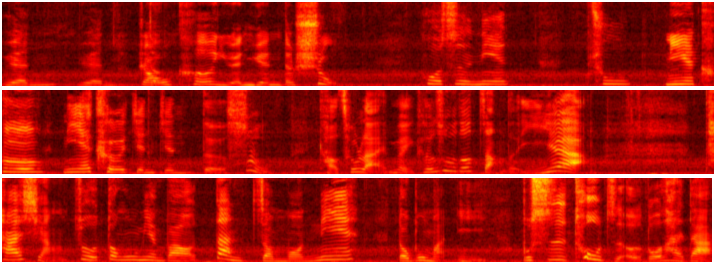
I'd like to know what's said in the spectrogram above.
圆圆揉颗圆圆的树，或是捏出捏颗捏颗尖尖的树，烤出来每棵树都长得一样。他想做动物面包，但怎么捏都不满意。不是兔子耳朵太大，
